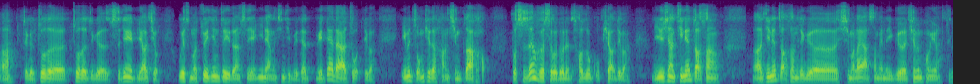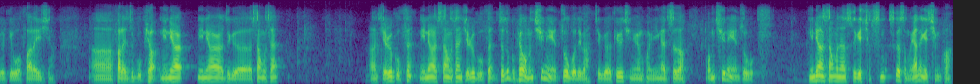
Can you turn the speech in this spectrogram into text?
啊，这个做的做的这个时间也比较久。为什么最近这一段时间一两个星期没带没带大家做，对吧？因为总体的行情不大好，不是任何时候都能操作股票，对吧？你就像今天早上，啊，今天早上这个喜马拉雅上面的一个听众朋友，这个给我发了一下，啊，发了一只股票零零二零零二这个三五三。啊，节日股份零零二三五三节日股份，这只股票我们去年也做过，对吧？这个 QQ 群里面朋友应该知道，我们去年也做过。零零二三五三是一个什是个什么样的一个情况？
